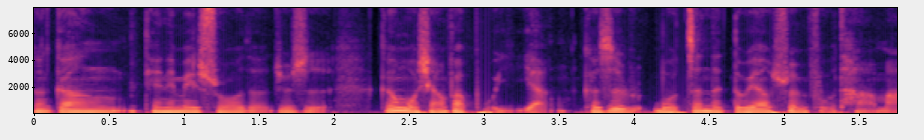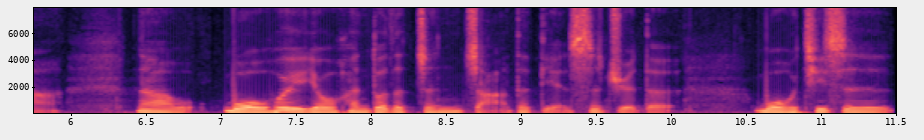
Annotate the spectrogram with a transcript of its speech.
刚刚甜甜妹说的，就是跟我想法不一样，可是我真的都要顺服他吗？那我会有很多的挣扎的点，是觉得我其实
